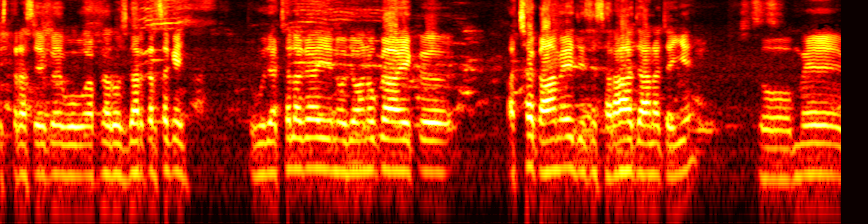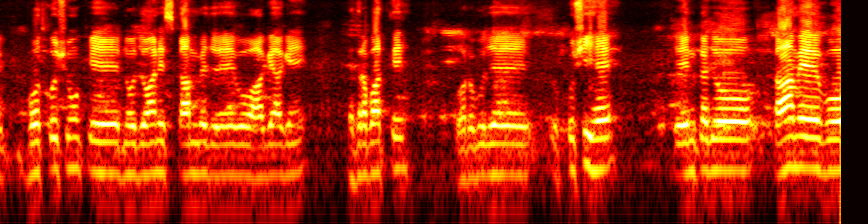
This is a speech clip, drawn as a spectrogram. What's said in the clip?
इस तरह से वो अपना रोज़गार कर सकें तो मुझे अच्छा लगा ये नौजवानों का एक अच्छा काम है जिसे सराहा जाना चाहिए। तो मैं बहुत खुश हूँ कि नौजवान इस काम में जो है वो आगे आगे हैं हैदराबाद के और मुझे खुशी है कि इनका जो काम है वो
